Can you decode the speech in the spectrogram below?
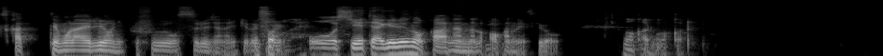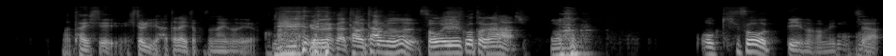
使ってもらえるように工夫をするじゃないけど、そうね。教えてあげるのか何なのかわかんないですけど、わかるわかる。まあ、大して一人で働いたことないので、なんか多分そういうことが起きそうっていうのがめっちゃ、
